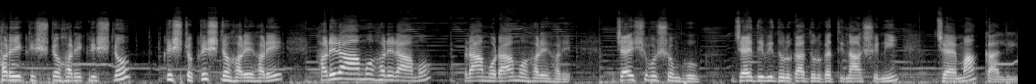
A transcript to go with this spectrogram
হরে কৃষ্ণ হরে কৃষ্ণ কৃষ্ণ কৃষ্ণ, হরে হরে হরে রাম হরে রাম রাম রাম, হরে হরে। জয় শুভ শম্ভু, জয় দেবী দুর্গা দুর্গাতি নাশিনী জয় মা কালী।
